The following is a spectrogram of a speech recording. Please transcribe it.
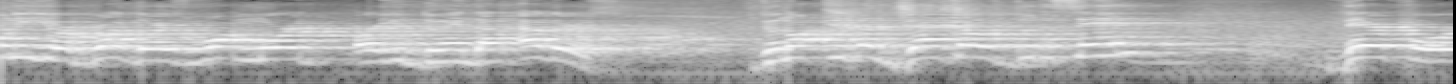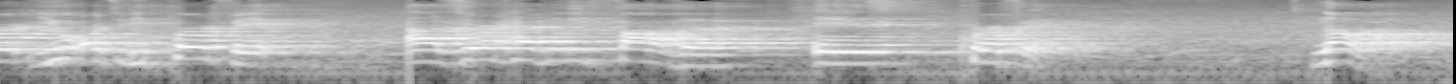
only your brothers, what more are you doing than others? Do not even Gentiles do the same? Therefore, you are to be perfect as your heavenly Father is perfect. Now,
